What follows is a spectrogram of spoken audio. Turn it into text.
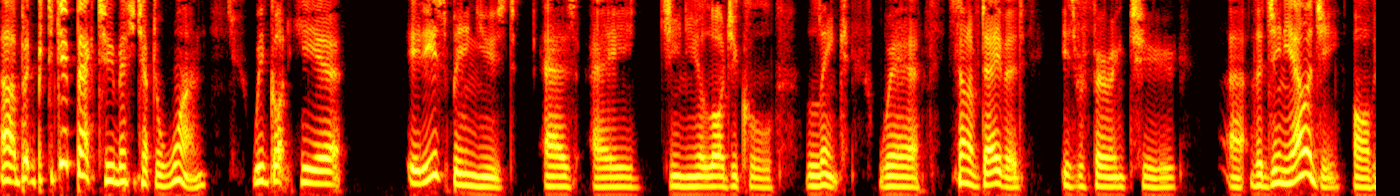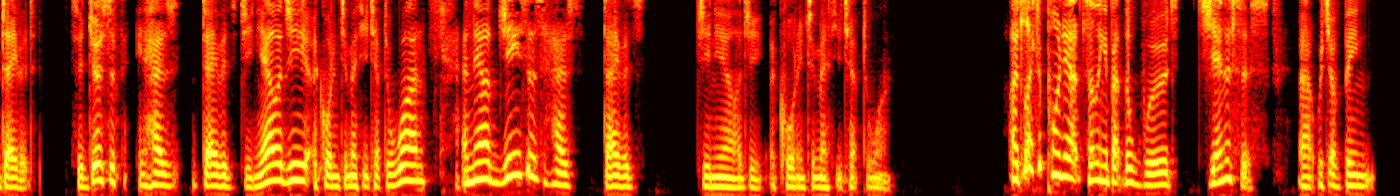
Uh, but, but to get back to Matthew chapter 1, we've got here, it is being used as a genealogical link where son of David is referring to uh, the genealogy of David. So Joseph has David's genealogy according to Matthew chapter 1, and now Jesus has David's genealogy according to Matthew chapter 1. I'd like to point out something about the word Genesis, uh, which I've been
